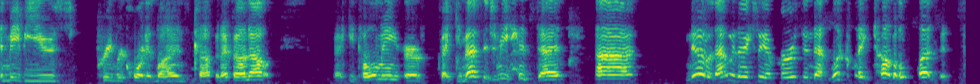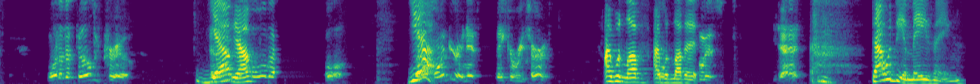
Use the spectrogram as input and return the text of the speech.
and maybe used pre-recorded lines and stuff. And I found out Becky told me, or Becky messaged me and said, uh, no, that was actually a person that looked like Donald Pleasence, one of the film crew. And Yeah. Yep. Cool, that- cool. But I'm wondering if they could return. I would love. I would love it. Miss. That would be amazing.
